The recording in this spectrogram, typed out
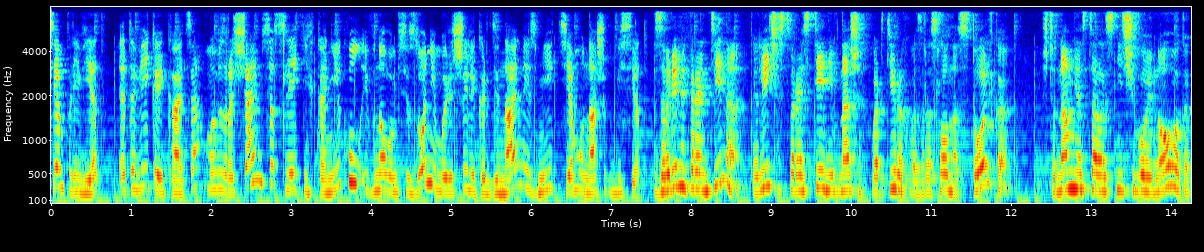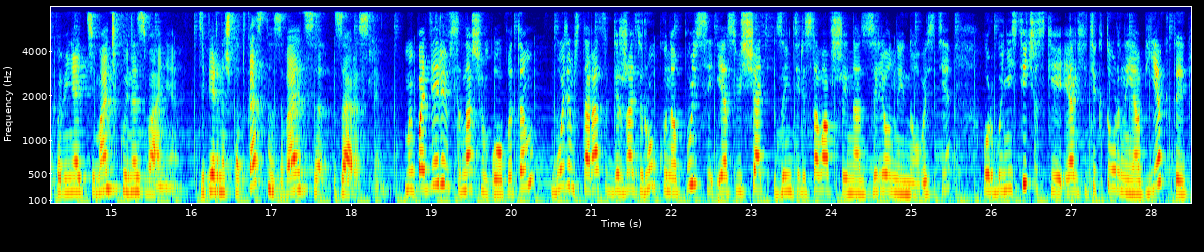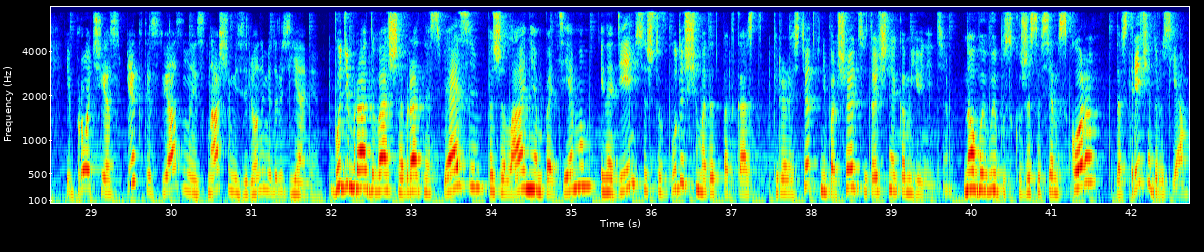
Всем привет! Это Вика и Катя. Мы возвращаемся с летних каникул, и в новом сезоне мы решили кардинально изменить тему наших бесед. За время карантина количество растений в наших квартирах возросло настолько, что нам не осталось ничего иного, как поменять тематику и название. Теперь наш подкаст называется «Заросли». Мы поделимся нашим опытом, будем стараться держать руку на пульсе и освещать заинтересовавшие нас зеленые новости, урбанистические и архитектурные объекты и прочие аспекты, связанные с нашими зелеными друзьями. Будем рады вашей обратной связи, пожеланиям по темам и надеемся, что в будущем этот подкаст перерастет в небольшое цветочное комьюнити. Новый выпуск уже совсем скоро. До встречи, друзья!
